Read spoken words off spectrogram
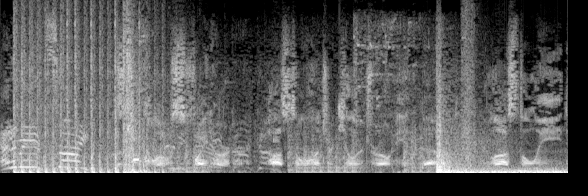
Enemy in sight! Too close. Fight harder. Hostile hunter killer drone inbound. We lost the lead.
